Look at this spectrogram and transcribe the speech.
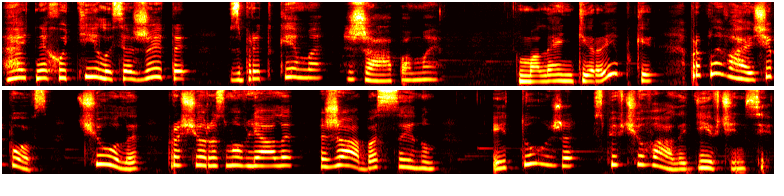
геть не хотілося жити з бридкими жабами. Маленькі рибки, пропливаючи повз, чули, про що розмовляли жаба з сином, і дуже співчували дівчинці.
